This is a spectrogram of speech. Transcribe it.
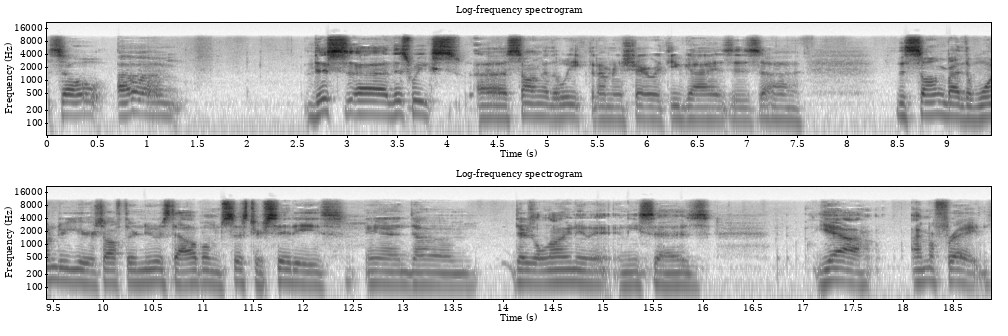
So, um, this uh, this week's uh, song of the week that I'm going to share with you guys is uh, this song by the Wonder Years off their newest album, Sister Cities, and um, there's a line in it, and he says, "Yeah, I'm afraid,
